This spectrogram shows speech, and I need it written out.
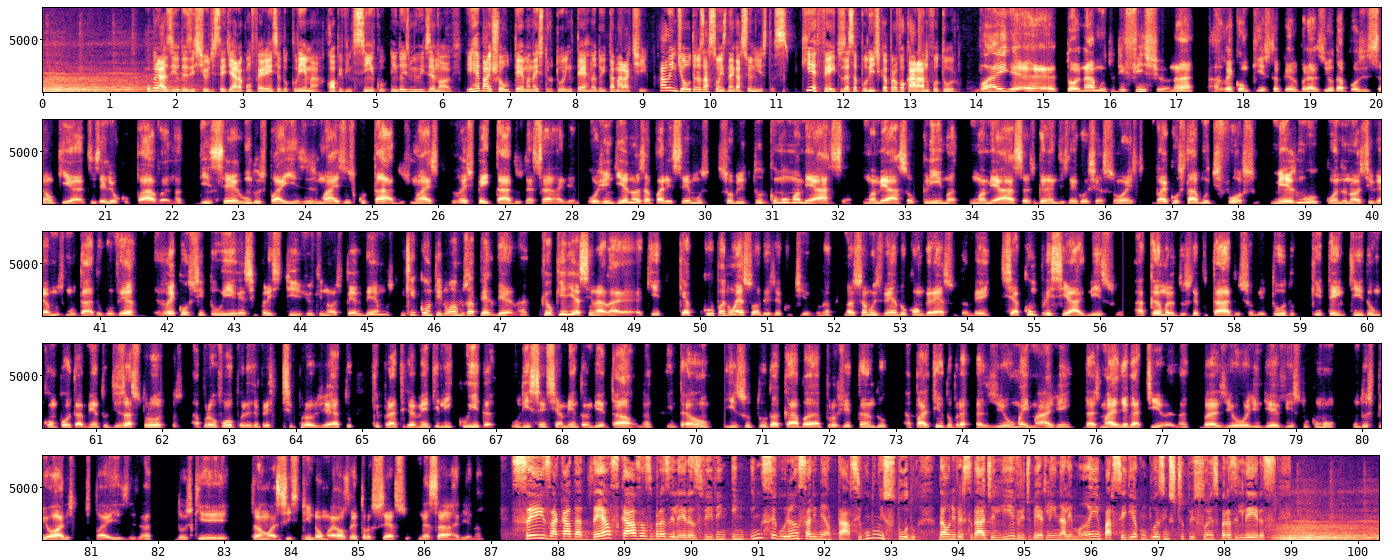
O Brasil desistiu de sediar a Conferência do Clima, COP25, em 2019 e rebaixou o tema na estrutura interna do Itamaraty, além de outras ações negacionistas. Que efeitos essa política provocará no futuro? Vai é, tornar muito difícil né, a reconquista pelo Brasil da posição que antes ele ocupava, né, de ser um dos países mais escutados, mais respeitados nessa área. Hoje em dia nós aparecemos, sobretudo, como uma ameaça, uma ameaça ao clima, uma ameaça às grandes negociações. Vai custar muito esforço, mesmo quando nós tivermos mudado o governo, reconstituir esse prestígio que nós perdemos e que continuamos a perder. Né? O que eu queria assinalar aqui que a culpa não é só do executivo. Né? Nós estamos vendo o Congresso também se acumpliciar nisso, a Câmara dos Deputados, sobretudo, que tem tido um comportamento desastroso. Aprovou, por exemplo, esse projeto que praticamente liquida o licenciamento ambiental. Né? Então, isso tudo acaba projetando, a partir do Brasil, uma imagem das mais negativas. Né? O Brasil, hoje em dia, é visto como um dos piores países, né? dos que estão assistindo ao maior retrocesso nessa área. Né? Seis a cada dez casas brasileiras vivem em insegurança alimentar, segundo um estudo da Universidade Livre de Berlim, na Alemanha, em parceria com duas instituições brasileiras.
